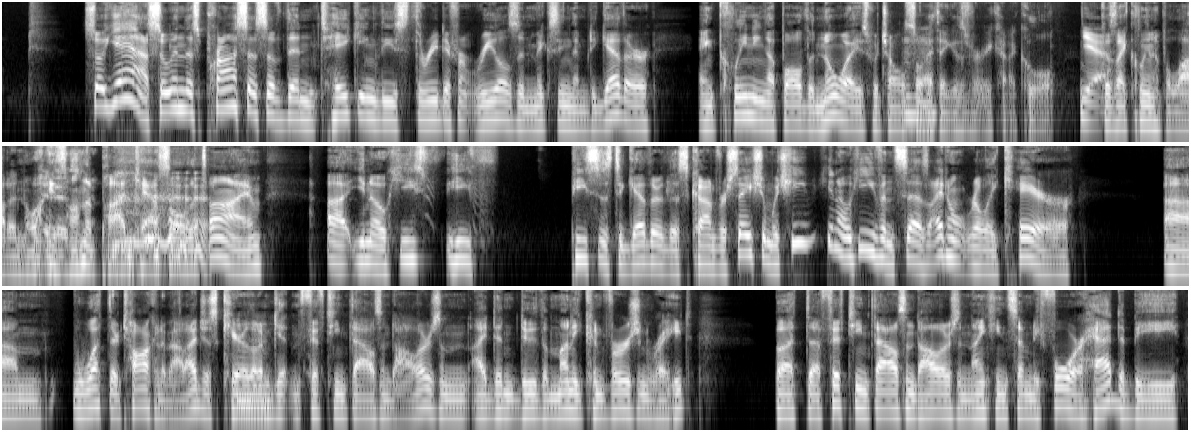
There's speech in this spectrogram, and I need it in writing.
So yeah. So in this process of then taking these three different reels and mixing them together and cleaning up all the noise, which also I think is very kind of cool Yeah. because I clean up a lot of noise on the podcast all the time. Uh, you know, he he pieces together this conversation, which he you know he even says, I don't really care um, what they're talking about. I just care that I'm getting fifteen thousand dollars, and I didn't do the money conversion rate. But uh, fifteen thousand dollars in 1974 had to be,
